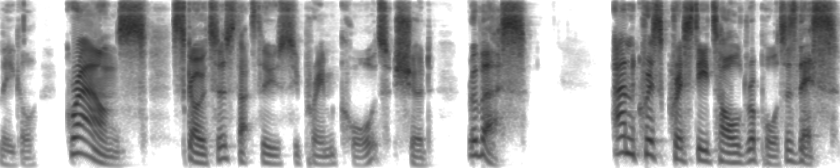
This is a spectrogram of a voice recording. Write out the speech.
legal grounds. SCOTUS, that's the Supreme Court, should reverse. And Chris Christie told reporters this.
